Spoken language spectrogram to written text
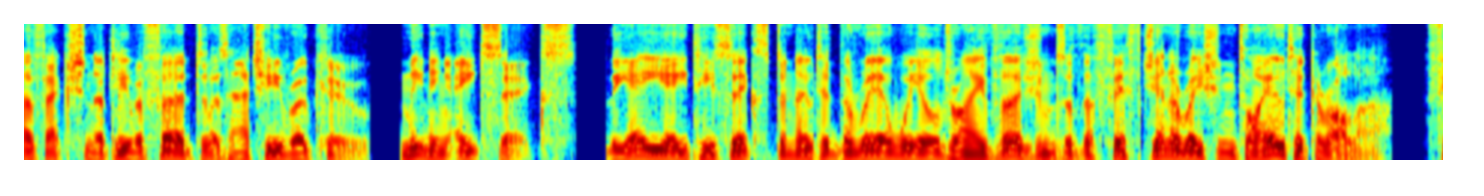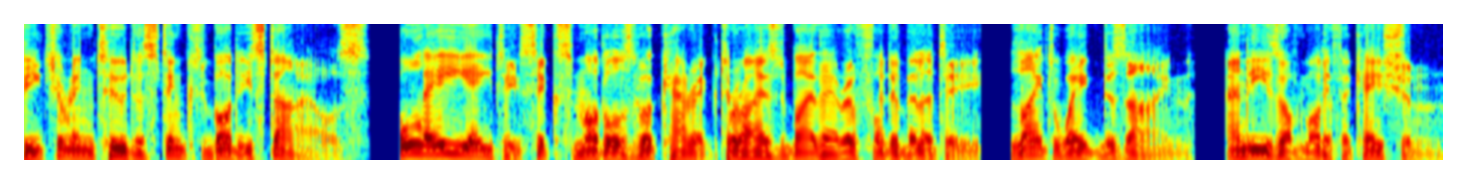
affectionately referred to as Hachiroku, meaning 86. The AE86 denoted the rear-wheel drive versions of the fifth-generation Toyota Corolla, featuring two distinct body styles. All AE86 models were characterized by their affordability, lightweight design, and ease of modification.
